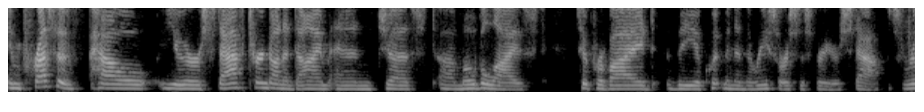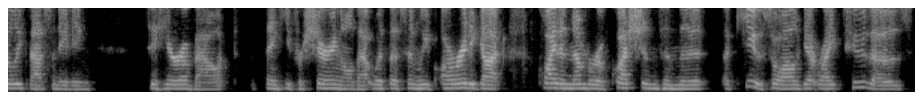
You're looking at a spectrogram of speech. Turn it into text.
impressive how your staff turned on a dime and just uh, mobilized to provide the equipment and the resources for your staff. It's really fascinating to hear about. Thank you for sharing all that with us. And we've already got quite a number of questions in the queue, so I'll get right to those.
